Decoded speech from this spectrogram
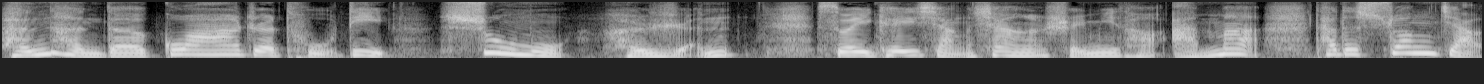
狠狠地刮着土地、树木和人，所以可以想象水蜜桃阿妈她的双脚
